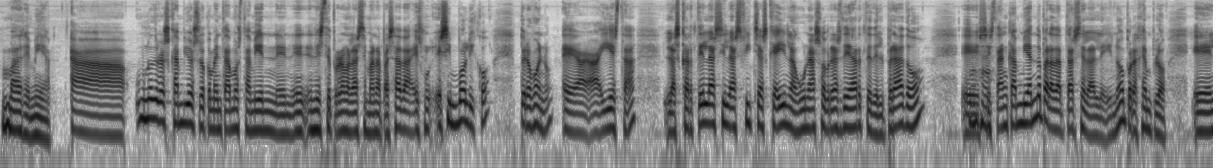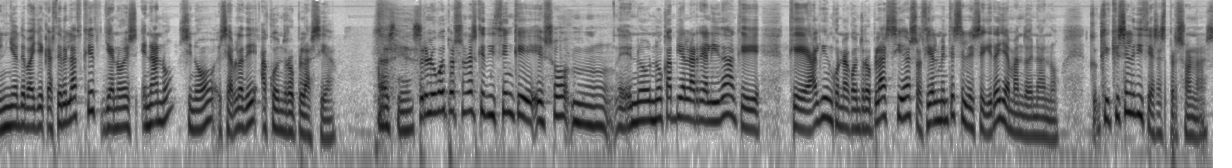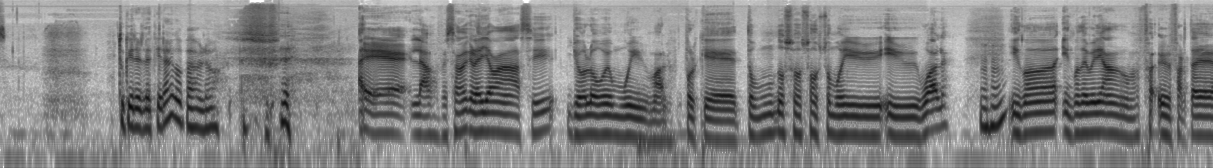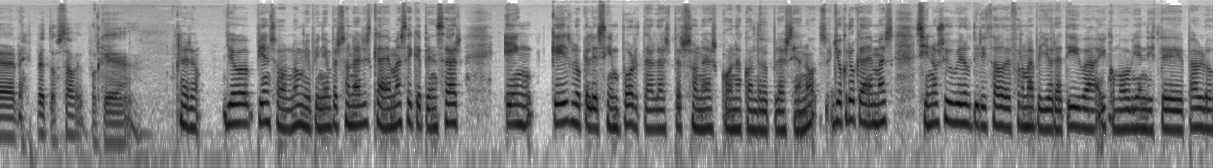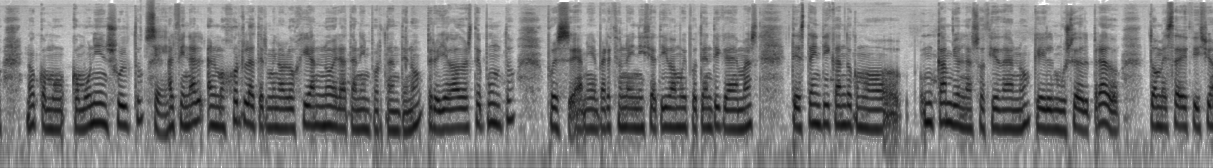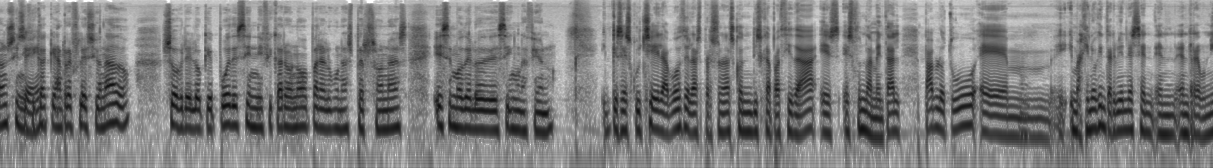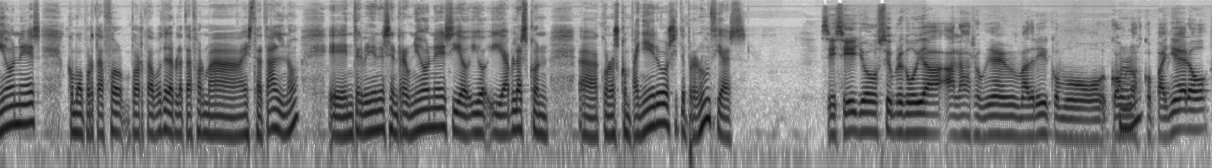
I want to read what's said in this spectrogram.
Madre mía. Ah, uno de los cambios, lo comentamos también en, este programa la semana pasada, es, simbólico, pero bueno, eh, ahí está. Las cartelas y las fichas que hay en algunas obras de arte del Prado eh, se están cambiando para adaptarse a la ley, ¿no? Por ejemplo, el niño de Vallecas de Velázquez ya no es enano, sino se habla de acondroplasia. Así es. Pero luego hay personas que dicen que eso mm, eh, no, cambia la realidad, que, que a alguien con acondroplasia socialmente se le seguirá llamando enano. ¿Qué, se le dice a esas personas? ¿Tú quieres decir algo, Pablo? Eh, las personas que le llaman así, yo lo veo muy mal, porque todo el mundo son, somos iguales y, no, y no deberían eh, faltar respeto, ¿sabes? Porque... Claro. Yo pienso, ¿no? mi opinión personal es que además hay que pensar en qué es lo que les importa a las personas con acondroplasia. ¿no? Yo creo que además, si no se hubiera utilizado de forma peyorativa y como bien dice Pablo, ¿no? como, como un insulto, al final a lo mejor la terminología no era tan importante, ¿no? pero llegado a este punto, pues eh, a mí me parece una iniciativa muy potente y que además te está indicando como un cambio en la sociedad, ¿no? que el Museo del Prado tome esa decisión significa que han reflexionado sobre lo que puede significar o no para algunas personas ese modelo de designación que se escuche la voz de las personas con discapacidad es, fundamental. Pablo, tú em, imagino que intervienes en, reuniones como portavoz de la plataforma estatal, ¿no? Eh, intervienes en reuniones y, hablas con, ah, con los compañeros y te pronuncias. Sí, sí, yo siempre que voy a, las reuniones en Madrid como con los compañeros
